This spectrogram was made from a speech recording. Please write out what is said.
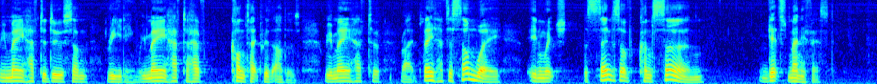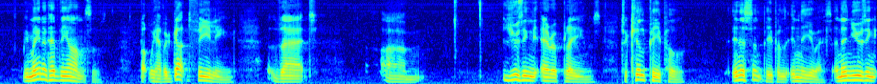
We may have to do some reading. We may have to have contact with others. We may have to write. May have to some way in which the sense of concern gets manifest. We may not have the answers, but we have a gut feeling that um, using the aeroplanes to kill people, innocent people in the US, and then using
